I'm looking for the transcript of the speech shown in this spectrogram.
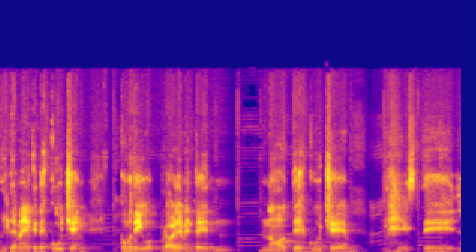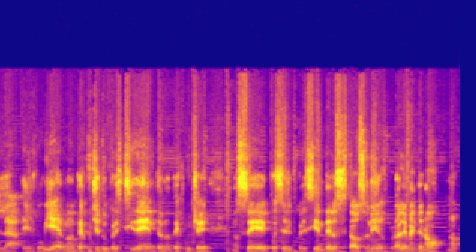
el tema de que te escuchen, como te digo, probablemente no te escuche este, el gobierno, no te escuche tu presidente, no te escuche, no sé, pues el presidente de los Estados Unidos, probablemente no, ¿no?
